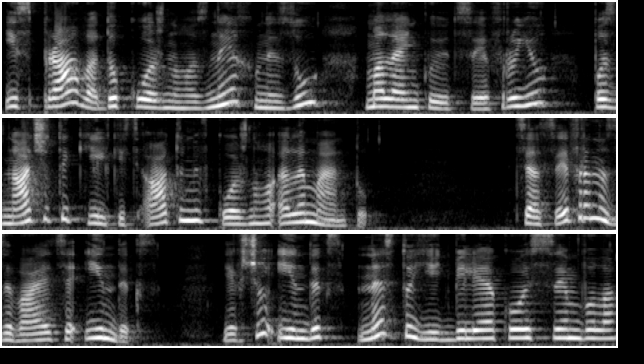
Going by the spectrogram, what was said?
і справа до кожного з них внизу маленькою цифрою позначити кількість атомів кожного елементу. Ця цифра називається індекс. Якщо індекс не стоїть біля якогось символа,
